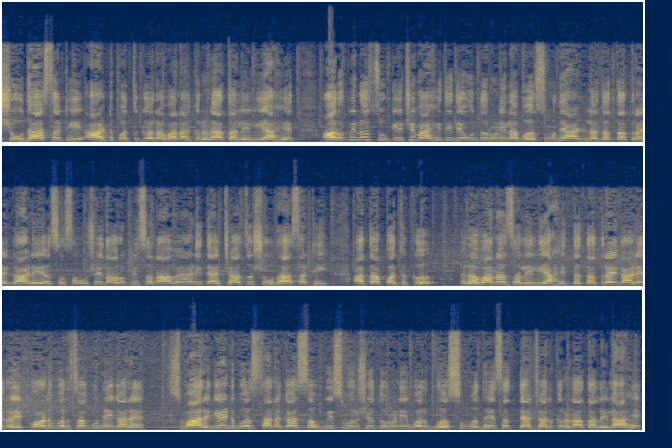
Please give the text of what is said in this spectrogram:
शोधासाठी आठ पथकं रवाना करण्यात आलेली आहेत. आरोपीनं चुकीची माहिती देऊन तरुणीला बसमध्ये आणलं दत्तात्रय गाडे असं संशयित आरोपीचं नाव आहे आणि त्याच्याच शोधासाठी आता पथकं रवाना झालेली आहे. दत्तात्रय गाडे रेकॉर्डवरचा गुन्हेगार आहे. स्वारगेट बस स्थानकात सव्वीस वर्षीय तरुणीवर बसमध्येच अत्याचार करण्यात आलेला आहे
